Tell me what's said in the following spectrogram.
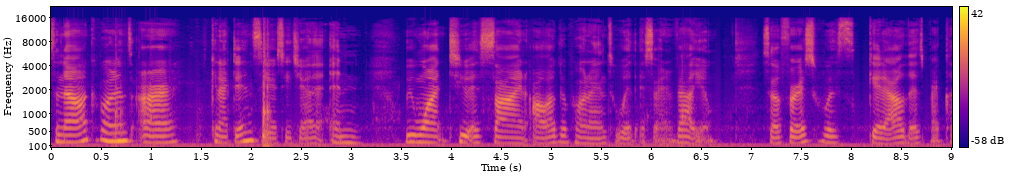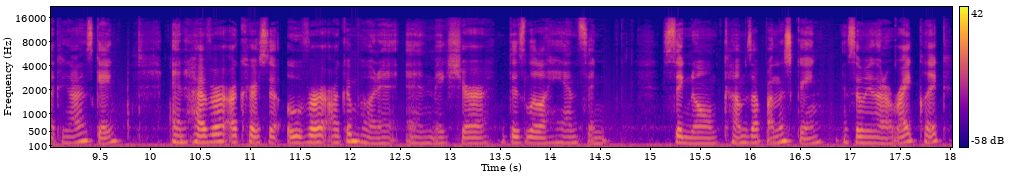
So now our components are connected in series to each other and we want to assign all our components with a certain value. So first let's get out of this by clicking on escape and hover our cursor over our component and make sure this little hand signal comes up on the screen. And so we're going to right click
